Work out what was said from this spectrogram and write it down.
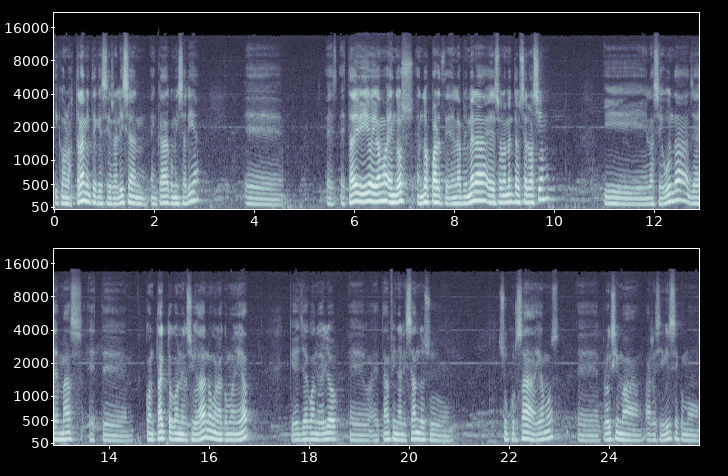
y con los trámites que se realizan en cada comisaría. Eh, está dividido, digamos, en dos, en dos partes. En la primera es solamente observación y la segunda ya es más este, contacto con el ciudadano, con la comunidad, que es ya cuando ellos eh, están finalizando su, su cursada, digamos, eh, próxima a recibirse como,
